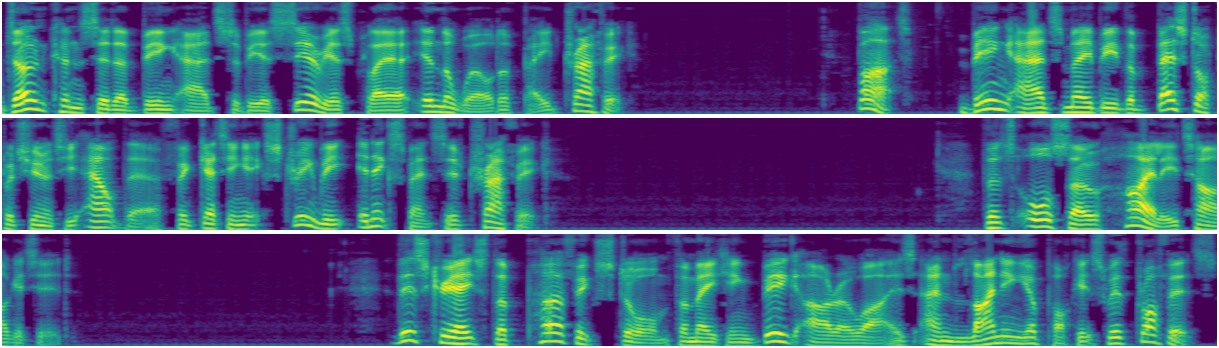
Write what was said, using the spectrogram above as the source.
don't consider Bing ads to be a serious player in the world of paid traffic. But Bing ads may be the best opportunity out there for getting extremely inexpensive traffic. That's also highly targeted. This creates the perfect storm for making big ROIs and lining your pockets with profits.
